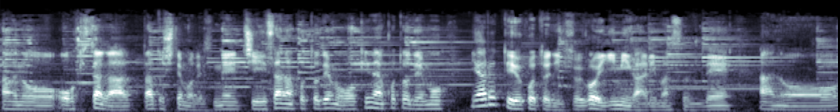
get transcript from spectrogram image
あの大きさがあったとしてもですね小さなことでも大きなことでもやるっていうことにすごい意味がありますんであの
